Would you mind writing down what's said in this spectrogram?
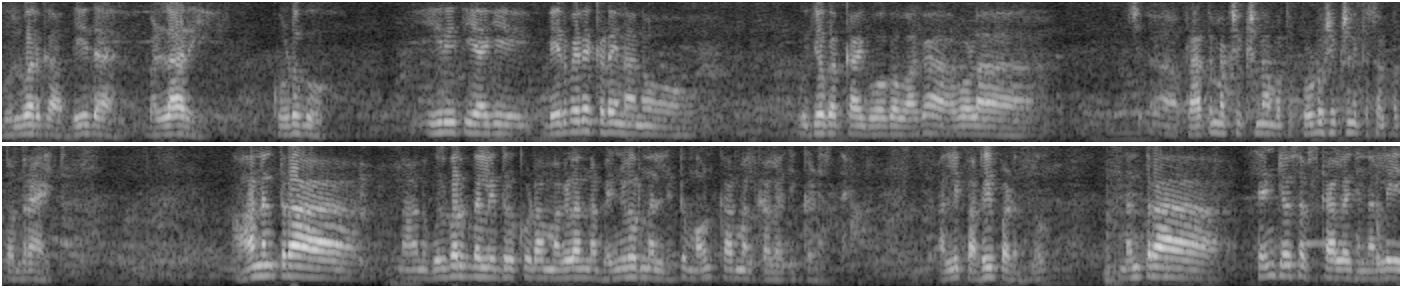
ಗುಲ್ಬರ್ಗ, ಬೀದರ್, ಬಳ್ಳಾರಿ, ಕೊಡಗು ಈ ರೀತಿಯಾಗಿ ಬೇರೆ ಬೇರೆ ಕಡೆ ನಾನು ಉದ್ಯೋಗಕ್ಕಾಗಿ ಹೋಗುವಾಗ ಅವಳ ಪ್ರಾಥಮಿಕ ಶಿಕ್ಷಣ ಮತ್ತು ಪ್ರೌಢ ಶಿಕ್ಷಣಕ್ಕೆ ಸ್ವಲ್ಪ ತೊಂದರೆ ಆಯಿತು. ಆನಂತರ ನಾನು ಗುಲ್ಬರ್ಗದಲ್ಲಿದ್ದರೂ ಕೂಡ ಮಗಳನ್ನು ಬೆಂಗಳೂರಿನಲ್ಲಿಟ್ಟು ಮೌಂಟ್ ಕಾರ್ಮಲ್ ಕಾಲೇಜಿಗೆ ಕಳಿಸಿದೆ. ಅಲ್ಲಿ ಪದವಿ ಪಡೆದ್ಲು. ನಂತರ ಸೇಂಟ್ ಜೋಸೆಫ್ಸ್ ಕಾಲೇಜಿನಲ್ಲಿ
